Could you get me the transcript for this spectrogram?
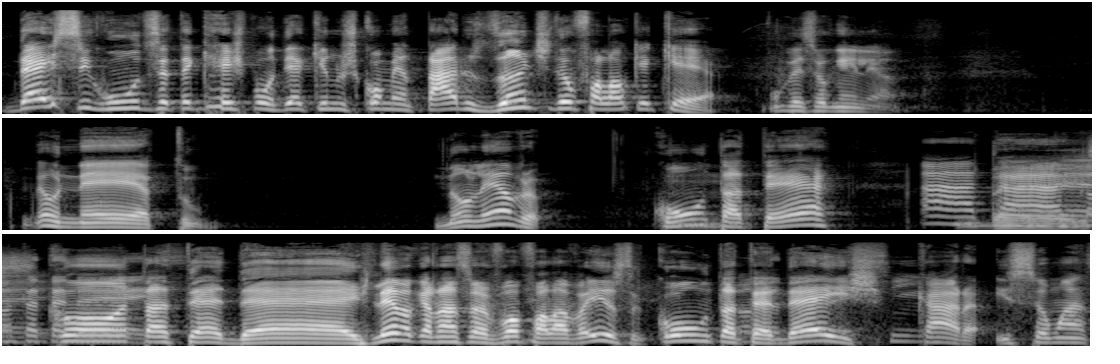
10 segundos, você tem que responder aqui nos comentários antes de eu falar o que, que é. Vamos ver se alguém lembra. Meu neto. Não lembra? Conta até. Ah, tá. Dez. Conta até Conta dez. até 10. Lembra que a nossa avó falava isso? Conta, até até 10? sim. Cara, isso é, uma,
